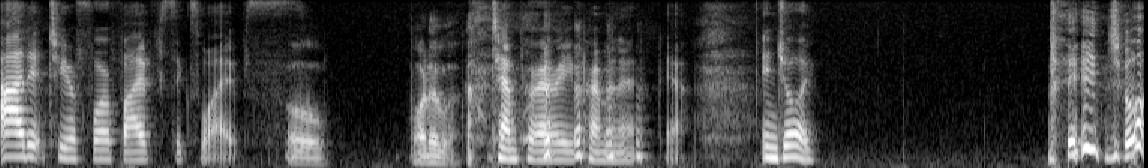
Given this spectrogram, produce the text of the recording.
Add it to your four, five, six wives. Oh, whatever. Temporary, permanent. Yeah. Enjoy. Enjoy.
